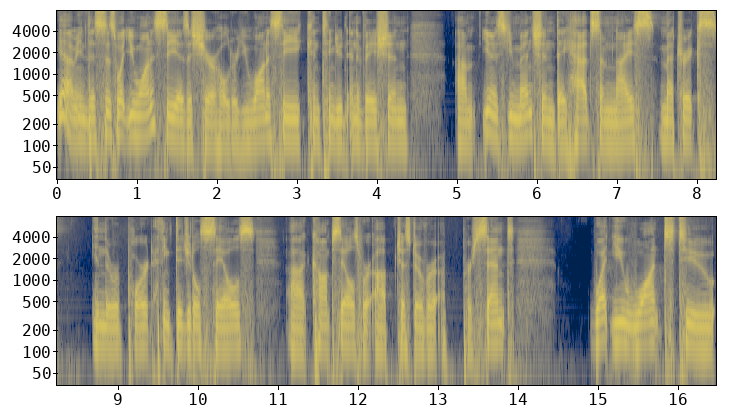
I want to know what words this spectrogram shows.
Yeah, I mean, this is what you want to see as a shareholder. You want to see continued innovation. Um, you know, as you mentioned, they had some nice metrics in the report. I think digital sales, uh, comp sales were up just over a percent. What you want to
